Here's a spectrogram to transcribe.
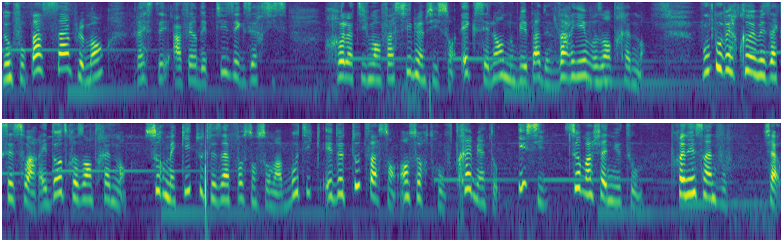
Donc il ne faut pas simplement rester à faire des petits exercices relativement faciles, même s'ils sont excellents. N'oubliez pas de varier vos entraînements. Vous pouvez retrouver mes accessoires et d'autres entraînements sur mes. Toutes les infos sont sur ma boutique et de toute façon, on se retrouve très bientôt ici sur ma chaîne YouTube. Prenez soin de vous. Ciao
